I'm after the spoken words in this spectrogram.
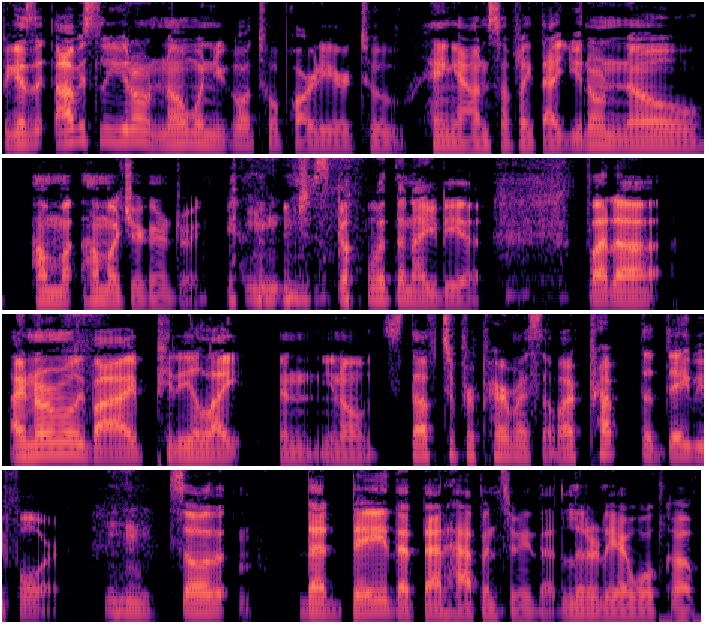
because obviously you don't know when you go to a party or to hang out and stuff like that. You don't know how much how much you're gonna drink. you Mhm. just go with an idea. But uh, I normally buy Pedialyte and you know stuff to prepare myself. I prepped the day before. hmm So th- that day that that happened to me, that literally I woke up,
